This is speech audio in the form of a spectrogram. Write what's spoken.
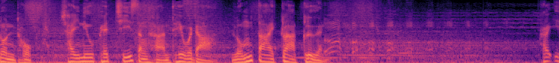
นนทกใช้นิ้วเพชรชี้สังหารเทวดาล้มตายกลาดเกลื่อน พระอิ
